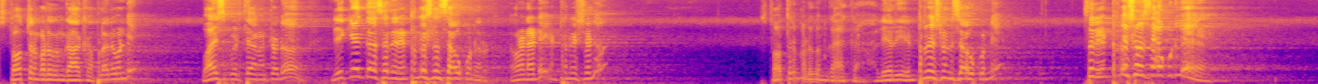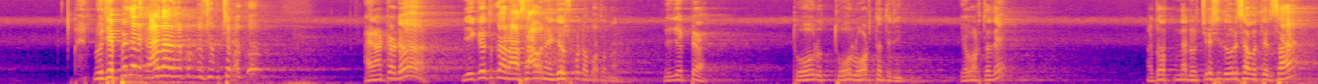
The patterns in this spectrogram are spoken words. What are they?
స్తోత్రం కడుగును కాక అప్పులేమండి వాయిస్ పెడితే అని అంటాడు నీకేం తెలుసా నేను ఇంటర్నేషనల్ సేవకున్నాను ఎవరంటే ఇంటర్నేషనల్? స్తోత్రం కడుగును కాక లేదు ఇంటర్నేషనల్ సేవకుని సరే ఇంటర్నేషనల్ సేవకుడివే. నువ్వు చెప్పేదానికి ఆధారం ఎక్కడ నువ్వు చూపించు నాకు? ఆయన అంటాడు నీకెందుకు నా సేవ నేను చేసుకుంటా పోతున్నాను. నేను చెప్పా తోలు తోలు ఓడుతుంది నీకు. ఏమడుతుంది? అదవుతుందా నువ్వు చేసి ఎవరి సేవ తెలుసా?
